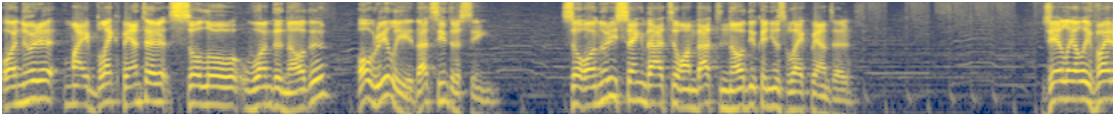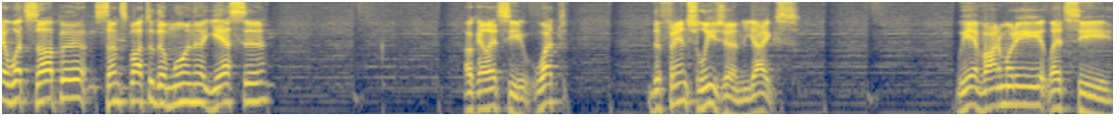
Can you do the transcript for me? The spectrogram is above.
Oh, Onur, my Black Panther solo won the node. Oh, really? That's interesting. So Onuri is saying that on that node you can use Black Panther. Jaylee Oliveira, what's up? Sunspot to the moon, yes. Okay, let's see. What? The French Legion, yikes. We have Armory, let's see.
